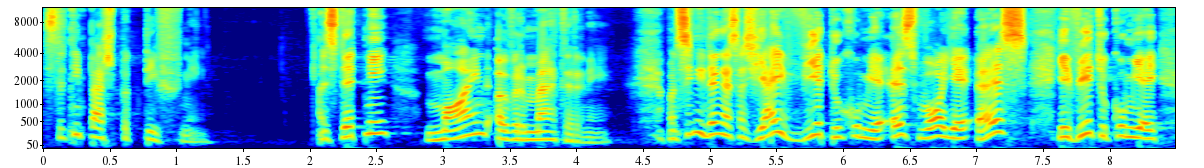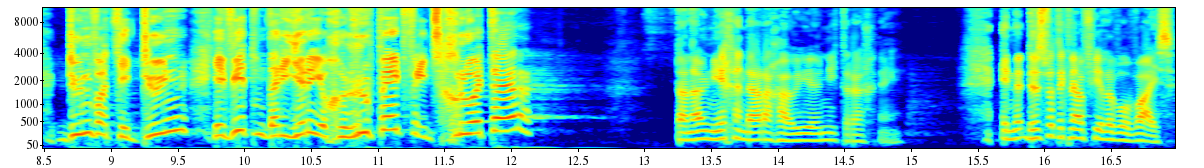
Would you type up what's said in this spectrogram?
Is dit nie perspektief nie? Is dit nie mind over matter nie? Want sien die ding is as jy weet hoekom jy is waar jy is, jy weet hoekom jy doen wat jy doen, jy weet omdat die Here jou geroep het vir iets groter, dan nou 39 hou jy jou nie terug nie. En dis wat ek nou vir julle wil wys.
